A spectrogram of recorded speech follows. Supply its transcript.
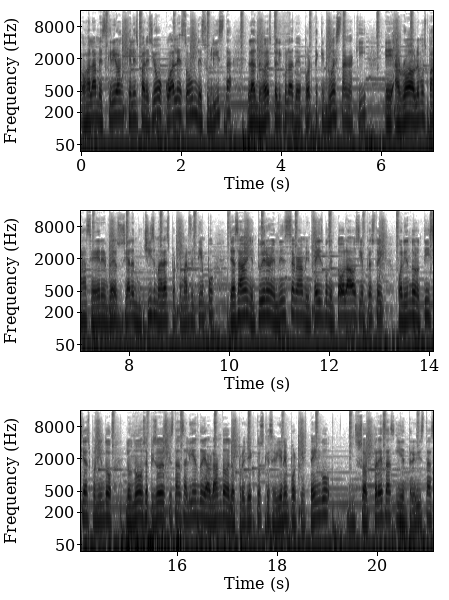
Ojalá me escriban qué les pareció o cuáles son de su lista las mejores películas de deporte que no están aquí. Eh, arroba Hablemos Paja CR en redes sociales. Muchísimas gracias por tomarse el tiempo. Ya saben, en Twitter, en Instagram, en Facebook, en todo lado siempre estoy poniendo noticias, poniendo los nuevos episodios que están saliendo y hablando de los proyectos que se vienen porque tengo sorpresas y entrevistas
